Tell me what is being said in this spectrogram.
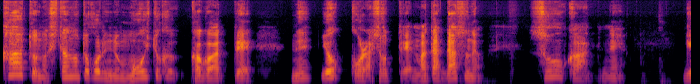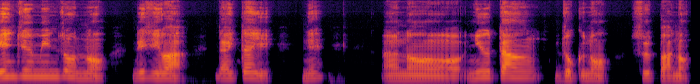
カートの下のところにもう一かごあって、ね、よっこらしょってまた出すのよ。そうかってね。原住民ゾーンのレジは、だいたいね、あのーニュータウン族のスーパーの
